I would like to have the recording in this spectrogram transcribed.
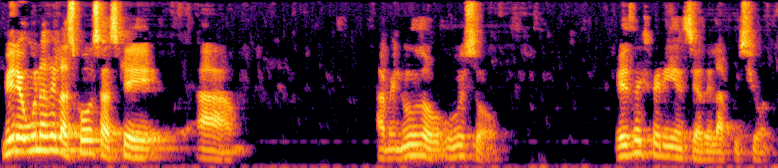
Mire, una de las cosas que ah, a menudo uso es la experiencia de la prisión.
